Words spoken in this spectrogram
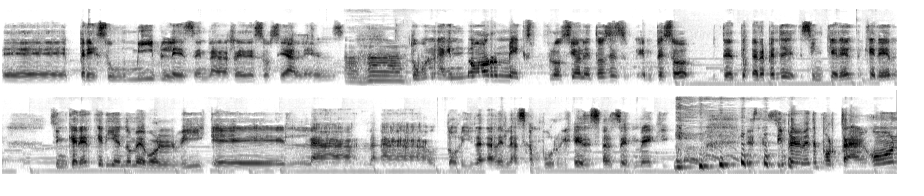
eh, presumibles en las redes sociales. Tuvo una enorme explosión, entonces empezó de, de repente sin querer querer sin querer queriendo me volví eh, la, autoridad de las hamburguesas en México. Este, simplemente por tragón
